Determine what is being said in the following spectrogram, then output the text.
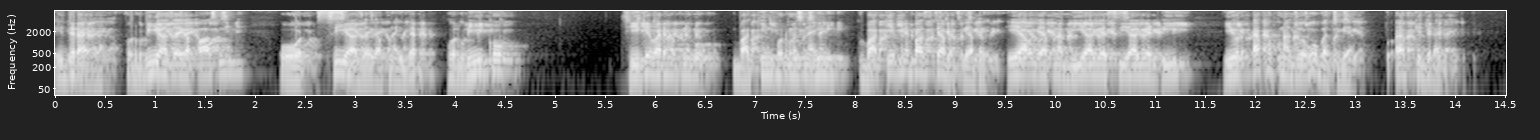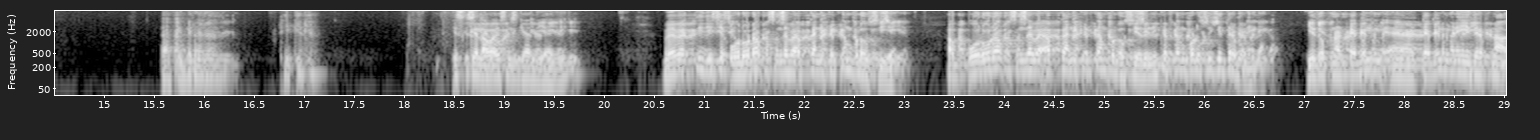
इधर आएगा। और बी आ जाएगा पास में और सी आ जाएगा अपना इधर। और बी को जी के बारे में अपने को बाकी इंफॉर्मेशन आई नहीं। तो बाकी अपने पास क्या बच गया ए आ गया अपना बी आ गया सी आ गया डी ये और एफ़ अपना जो है वो बच गया। तो एफ़ किधर आएगा? एफ़ इधर आएगा? ठीक है। इसके अलावा इसने क्या दिया जी वह व्यक्ति जिसे ओरोरा पसंद है वह आपका निकटतम पड़ोसी है। अब ओरोरा पसंद है, आपका निकटतम पड़ोसी है निकटतम पड़ोसी किधर बनेगा? ये तो अपना टेबल टेबल में इधर अपना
